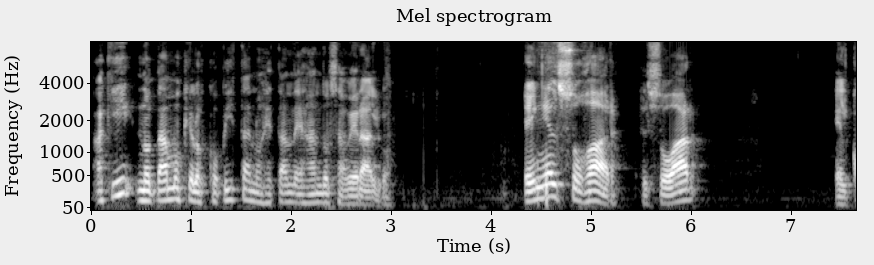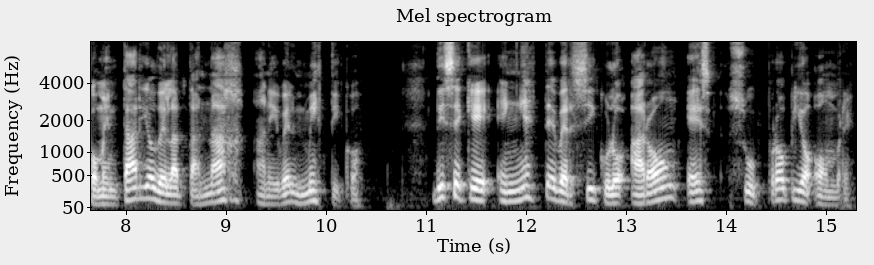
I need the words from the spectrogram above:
Aquí notamos que los copistas nos están dejando saber algo. En el Zohar, el Zohar, el comentario de la Tanaj a nivel místico, dice que en este versículo Aarón es su propio hombre.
